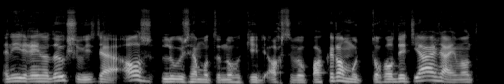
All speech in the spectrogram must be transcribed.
En iedereen had ook zoiets, ja, als Lewis Hamilton nog een keer die achtste wil pakken, dan moet het toch wel dit jaar zijn. Want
